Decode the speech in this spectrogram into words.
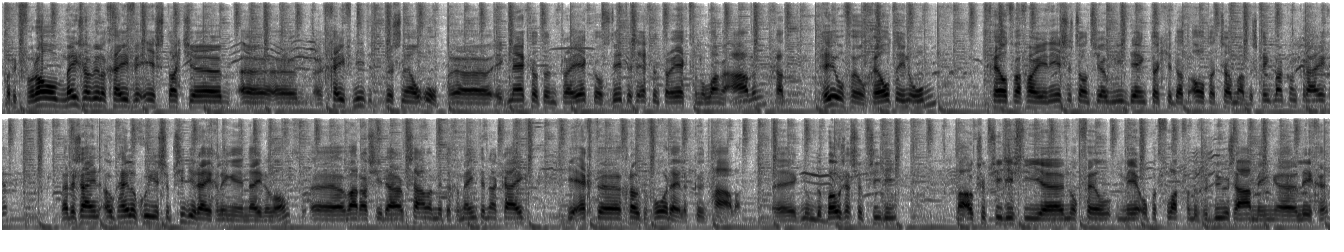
Wat ik vooral mee zou willen geven is dat je uh, uh, geef niet te snel op. Uh, ik merk dat een traject als dit is echt een traject van de lange adem. Er gaat heel veel geld in om. Geld waarvan je in eerste instantie ook niet denkt dat je dat altijd zomaar beschikbaar kan krijgen. Maar er zijn ook hele goede subsidieregelingen in Nederland. waar als je daar ook samen met de gemeente naar kijkt, je echt grote voordelen kunt halen. ik noem de BOSA-subsidie, maar ook subsidies die nog veel meer op het vlak van de verduurzaming liggen.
